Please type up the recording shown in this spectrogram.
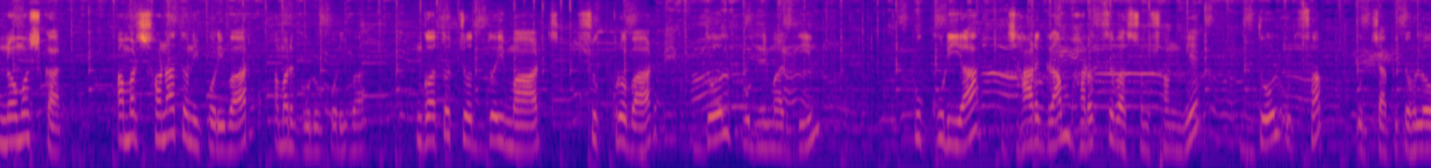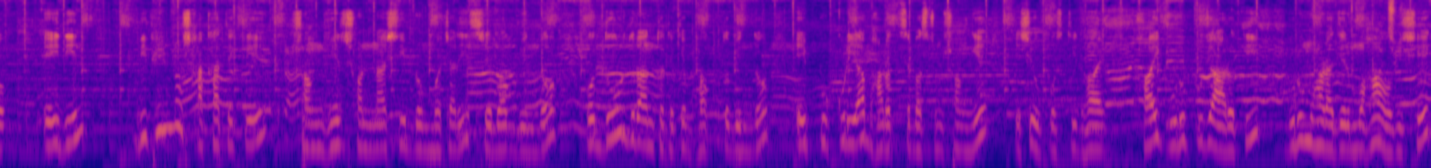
নমস্কার। আমার সনাতনী পরিবার, আমার গুরু পরিবার, গত চোদ্দোই মার্চ, শুক্রবার, দোল পূর্ণিমার দিন, পুকুরিয়া, ঝাড়গ্রাম ভারত সেবাশ্রম সংঘে দোল উৎসব উদযাপিত হলো। এই দিন বিভিন্ন শাখা থেকে সংঘের সন্ন্যাসী, ব্রহ্মচারী, সেবকবৃন্দ ও দূর দূরান্ত থেকে ভক্তবৃন্দ এই পুকুরিয়া ভারত সেবাশ্রম সঙ্গে এসে উপস্থিত হয়। হয় গুরু পূজা আরতি, গুরু মহারাজের মহা অভিষেক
